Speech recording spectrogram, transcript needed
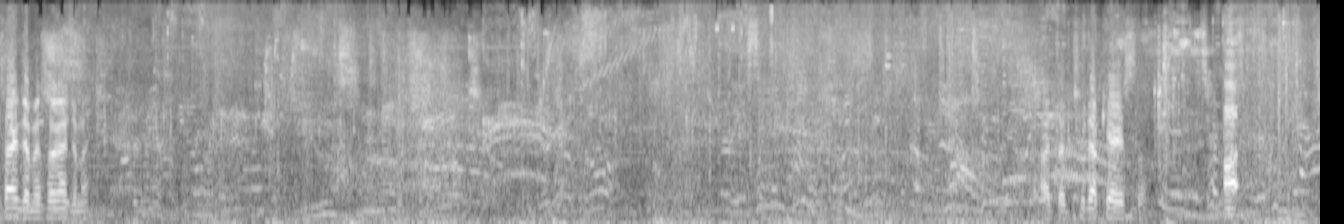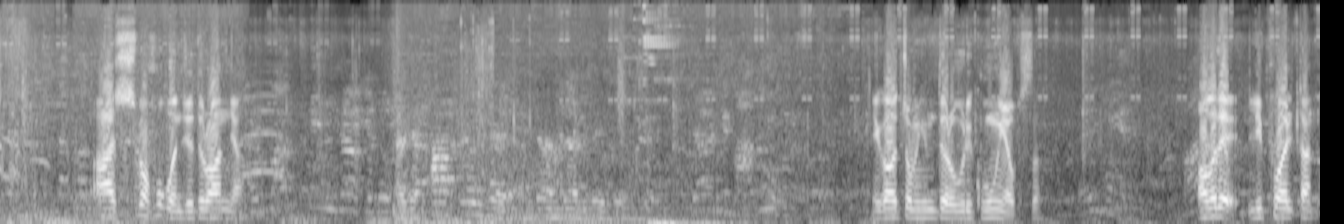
성향점에 성향점에 아 일단 제작해야겠어 아. 아 씨발 혹 언제 들어왔냐 파라. 이거 좀 힘들어 우리 궁이 없어 어 근데 리퍼 일단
